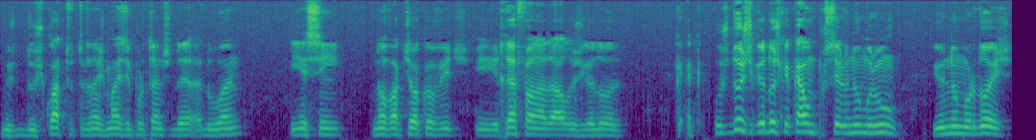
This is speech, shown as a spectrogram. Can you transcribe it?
dos quatro torneios mais importantes de, do ano. E assim, Novak Djokovic e Rafael Nadal, o jogador, os dois jogadores que acabam por ser o número 1 um e o número 2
